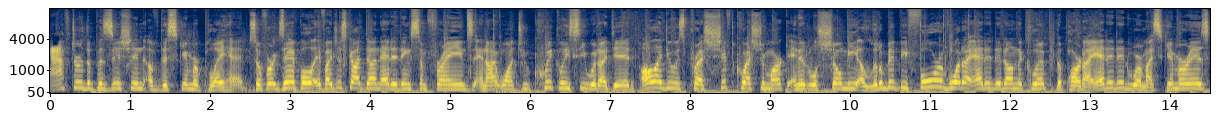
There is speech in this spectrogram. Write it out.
after the position of the skimmer playhead. So for example, if I just got done editing some frames and I want to quickly see what I did, all I do is press Shift question mark and it'll show me a little bit before of what I edited on the clip, the part I edited, where my skimmer is,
